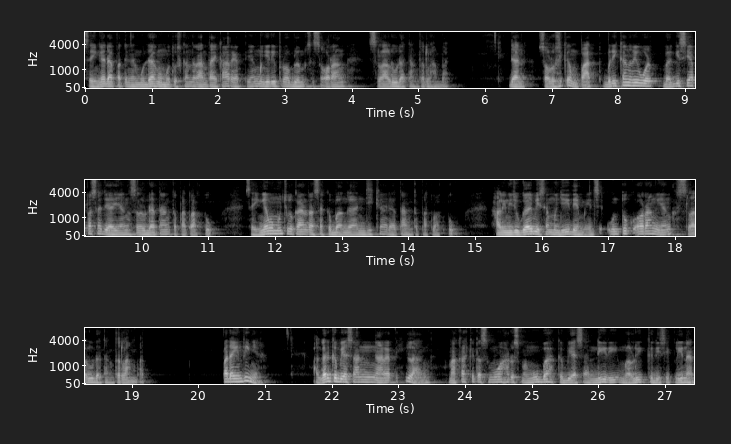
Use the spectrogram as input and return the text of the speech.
sehingga dapat dengan mudah memutuskan rantai karet yang menjadi problem seseorang selalu datang terlambat. Dan solusi keempat, berikan reward bagi siapa saja yang selalu datang tepat waktu, sehingga memunculkan rasa kebanggaan jika datang tepat waktu. Hal ini juga bisa menjadi damage untuk orang yang selalu datang terlambat. Pada intinya, Agar kebiasaan ngaret hilang, maka kita semua harus mengubah kebiasaan diri melalui kedisiplinan,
